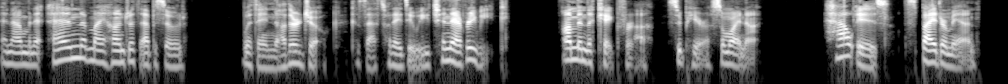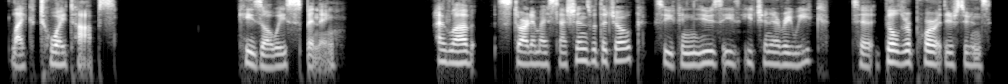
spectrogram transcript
And I'm going to end my 100th episode with another joke because that's what I do each and every week. I'm in the kick for a superhero, so why not? How is Spider Man like toy tops? He's always spinning. I love starting my sessions with a joke so you can use each and every week to build rapport with your students,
